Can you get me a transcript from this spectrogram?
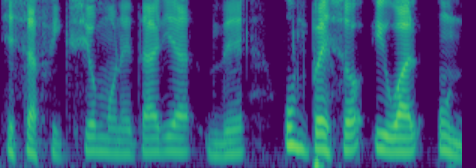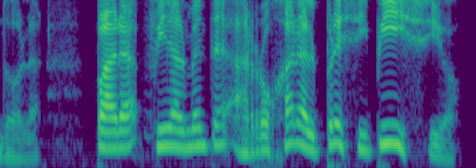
esa ficción monetaria de un peso igual un dólar, para finalmente arrojar al precipicio,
